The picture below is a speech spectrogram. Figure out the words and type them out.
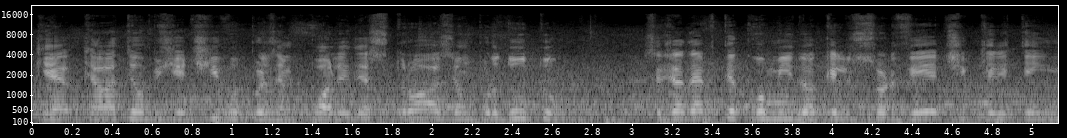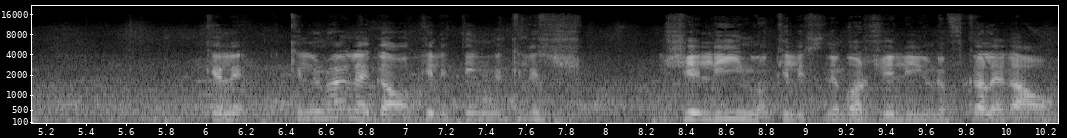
Que, é, que ela tem o objetivo, por exemplo, polidestrose é um produto. Você já deve ter comido aquele sorvete que ele tem. Que ele, que ele não é legal, que ele tem aqueles gelinho, aquele negócio de gelinho, não fica legal.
